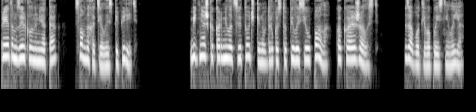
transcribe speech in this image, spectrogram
При этом зыркала на меня так, словно хотела испепелить. Бедняжка кормила цветочки, но вдруг оступилась и упала. Какая жалость. Заботливо пояснила я.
